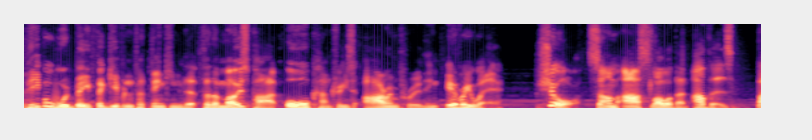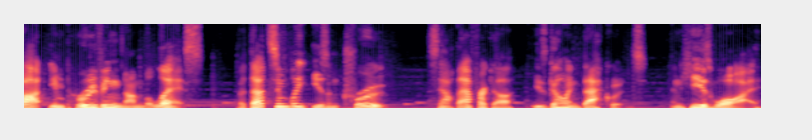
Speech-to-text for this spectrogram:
People would be forgiven for thinking that for the most part all countries are improving everywhere. Sure, some are slower than others, but improving nonetheless. But that simply isn't true. South Africa is going backwards, and here's why.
